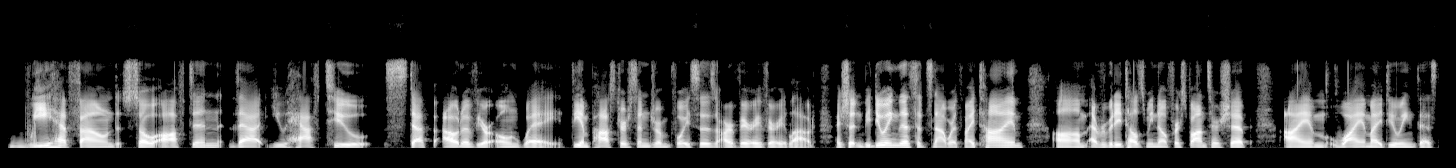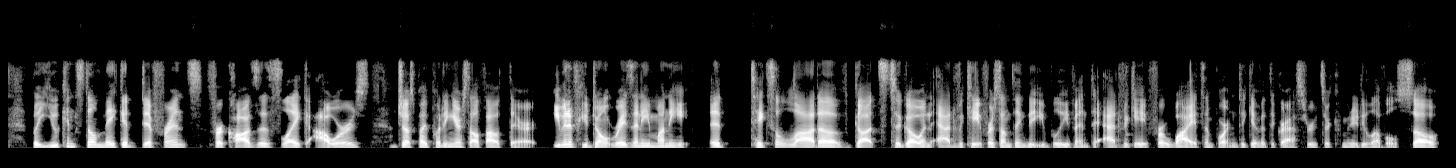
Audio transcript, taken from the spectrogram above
We have found so often that you have to step out of your own way. The imposter syndrome voices are very, very loud. I shouldn't be doing this. It's not worth my time. Um, everybody tells me no for sponsorship. I am, why am I doing this? But you can still make a difference for causes like ours just by putting yourself out there. Even if you don't raise any money, takes a lot of guts to go and advocate for something that you believe in, to advocate for why it's important to give at the grassroots or community level. So,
